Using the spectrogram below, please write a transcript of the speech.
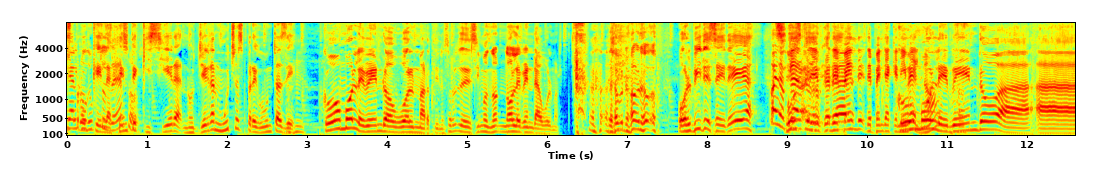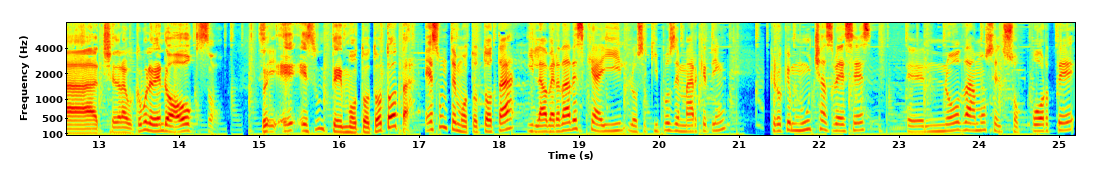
muchos algo productos que la de gente esos. quisiera. Nos llegan muchas preguntas de cómo le vendo a Walmart. Y nosotros le decimos, no, no le venda a Walmart. no, no, no, olvide esa idea. Bueno, claro, eh, que depende, depende a qué ¿Cómo nivel, ¿no? le vendo a, a Chedraui? ¿Cómo le vendo a Oxxo? Sí. E- Es un temotototota. Es un temototota y la verdad es que ahí los equipos de marketing creo que muchas veces eh, no damos el soporte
